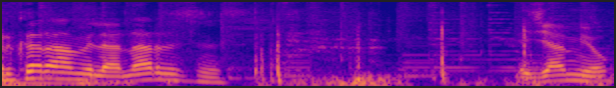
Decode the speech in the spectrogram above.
Kırkaramiler neredesiniz? Ecem yok.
